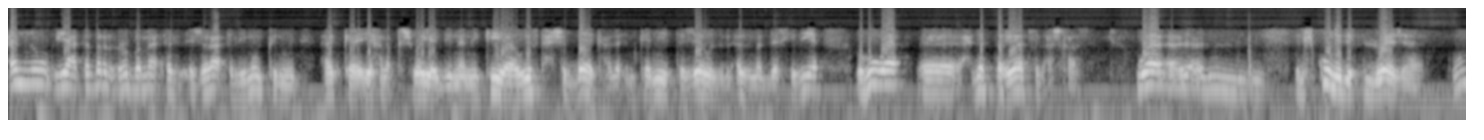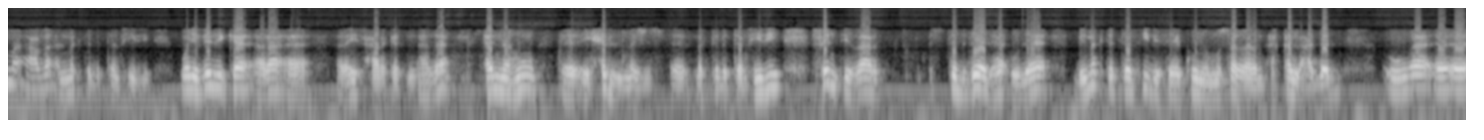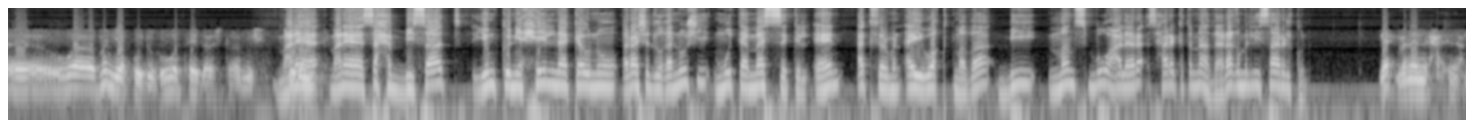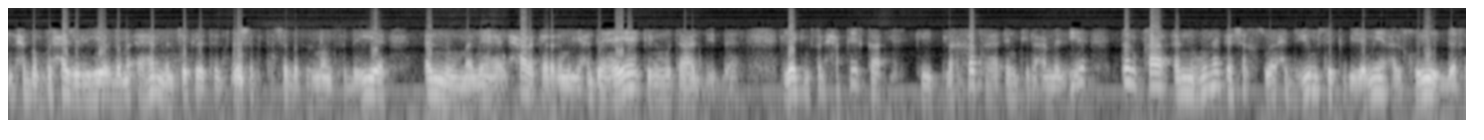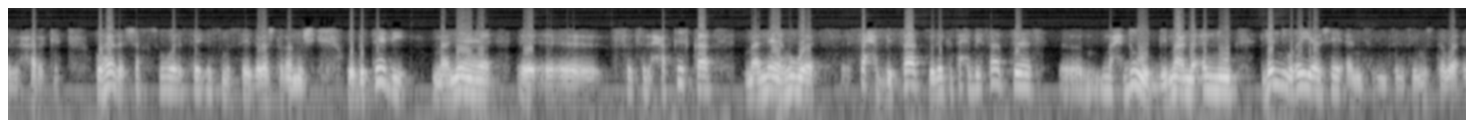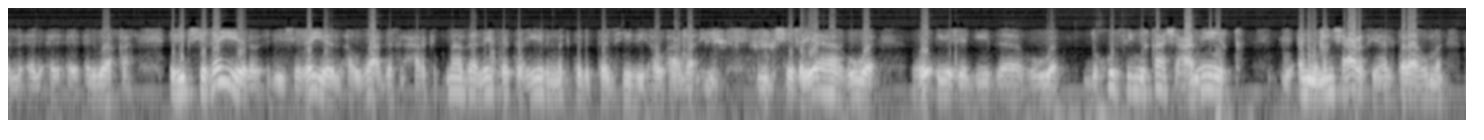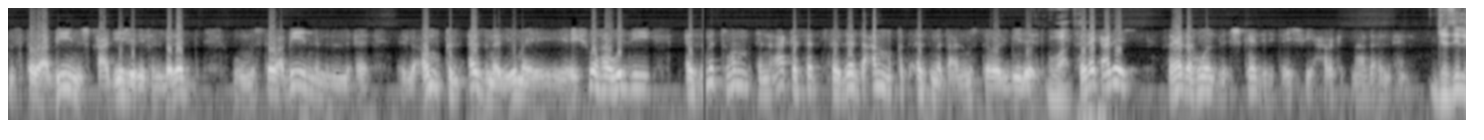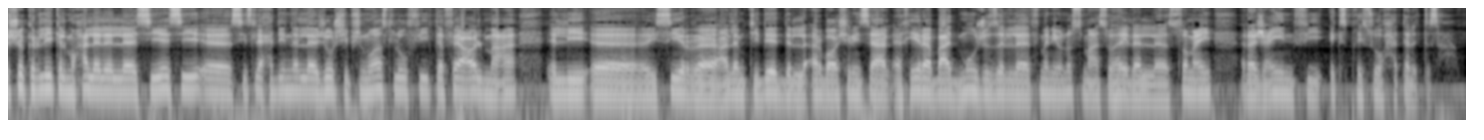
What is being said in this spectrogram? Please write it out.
أنه يعتبر ربما الإجراء اللي ممكن هكا يخلق شوية ديناميكية ويفتح شباك على إمكانية تجاوز الأزمة الداخلية وهو آه، أحداث تغييرات في الأشخاص. والشكون اللي في الواجهة؟ هم أعضاء المكتب التنفيذي. ولذلك راى رئيس حركة النهضه أنه آه، يحل مجلس آه، المكتب التنفيذي في انتظار استبدال هؤلاء. بمكتب تنفيذي سيكون مصغرا أقل عدد ومن يقوده؟ هو السيد راشد الغنوشي معناها معناها سحب بيسات يمكن يحيلنا كونه راشد الغنوشي متمسك الآن أكثر من أي وقت مضى بمنصبه على رأس حركة النهضة رغم اللي صار الكل. لا ما أنا نحب نقول حاجة اللي هي ربما أهم من فكرة تشبث المنصب. هي أنه معناها الحركة رغم اللي عندها هياكل متعددة لكن في الحقيقة كي تلخصها أنت العملية تلقى أن هناك شخص واحد يمسك بجميع الخيوط داخل الحركة وهذا الشخص هو اسمه السيد راشد الغنوشي وبالتالي معناها آه، آه، في الحقيقة معناه هو سحب بساط ولكن سحب بساط آه، محدود بمعنى أنه لن يغير شيئا في مستوى الواقع. اللي باش يغير اللي باش يغير الأوضاع داخل حركة ماذا؟ ليس تغيير المكتب التنفيذي أو اعضائه اللي باش يغيرها هو رؤية جديدة هو دخول في نقاش عميق لأنه مانيش عارف هل ترى هم مستوعبين إيش قاعد يجري في البلد؟ ومستوعبين العمق الأزمة اللي هم يعيشوها واللي أزمتهم انعكست فزاد عمقت أزمة على مستوى البلاد. واضح. فذلك علاش فهذا هو الإشكال اللي تعيش فيه حركتنا هذا الآن. جزيل الشكر لك المحلل السياسي آه، سي سلاح الدين الجورشي باش نواصلوا في تفاعل مع اللي آه، يصير على امتداد ال 24 ساعة الأخيرة بعد موجز ال 8 ونص مع سهيل السمعي راجعين في إكسبريسو حتى للتسعة.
